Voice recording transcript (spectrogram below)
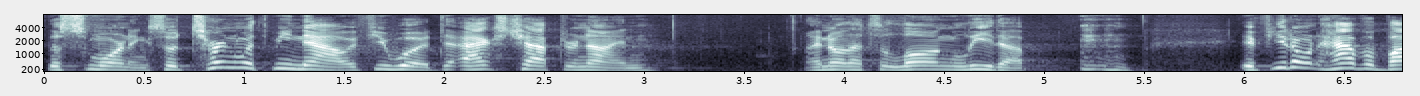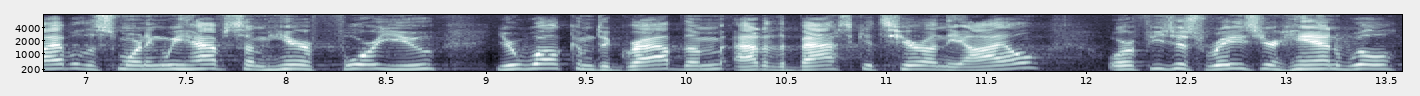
this morning. So turn with me now, if you would, to Acts chapter 9. I know that's a long lead up. if you don't have a Bible this morning, we have some here for you. You're welcome to grab them out of the baskets here on the aisle, or if you just raise your hand, we'll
